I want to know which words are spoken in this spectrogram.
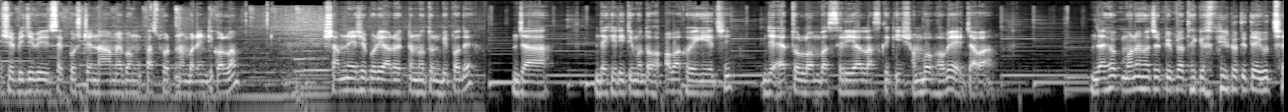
এসে বিজিবি চেকপোস্টের নাম এবং পাসপোর্ট নাম্বার এন্ট্রি করলাম। সামনে এসে পড়ি আরও একটা নতুন বিপদে, যা দেখে রীতিমতো অবাক হয়ে গিয়েছি যে এত লম্বা সিরিয়াল আজকে কি সম্ভব হবে যাওয়া? যাই হোক, মনে হচ্ছে পিঁপড়া থেকে ধীরগতিতে এগুচ্ছে।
